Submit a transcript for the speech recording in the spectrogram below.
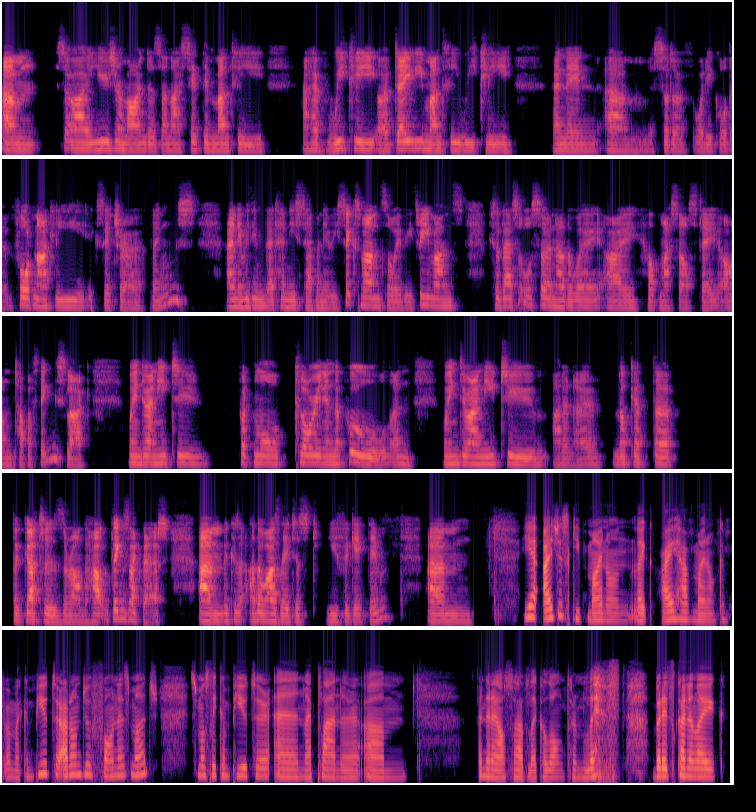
Um, so I use reminders and I set them monthly. I have weekly, I have daily, monthly, weekly, and then um, sort of what do you call them, fortnightly, etc. things, and everything that needs to happen every six months or every three months. So that's also another way I help myself stay on top of things. Like when do I need to put more chlorine in the pool, and when do I need to, I don't know, look at the the gutters around the house, things like that, um, because otherwise they just you forget them. Um, yeah, I just keep mine on like I have mine on on my computer. I don't do phone as much. It's mostly computer and my planner. Um, and then I also have like a long-term list, but it's kind of like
